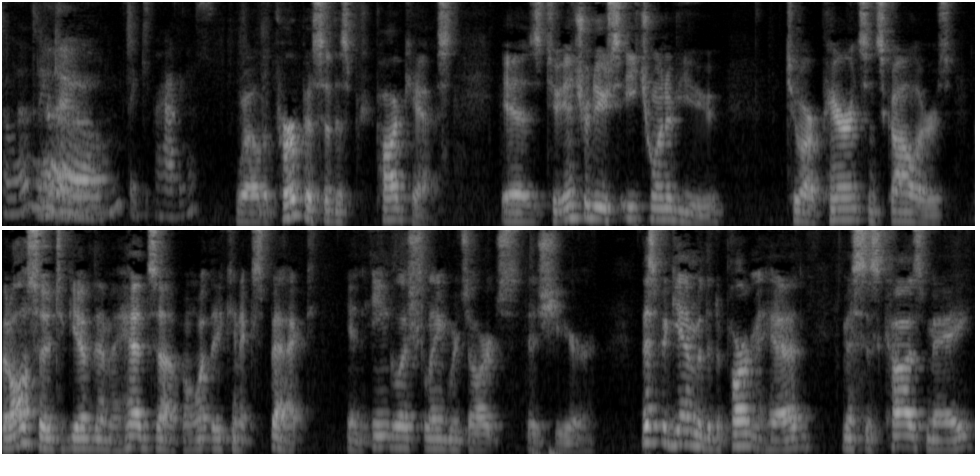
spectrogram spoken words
Hello. Thank you. Thank you for having us. Well, the purpose of this podcast is to introduce each one of you to our parents and scholars, but also to give them a heads up on what they can expect in English language arts this year. Let's begin with the department head, Mrs. Cosme.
